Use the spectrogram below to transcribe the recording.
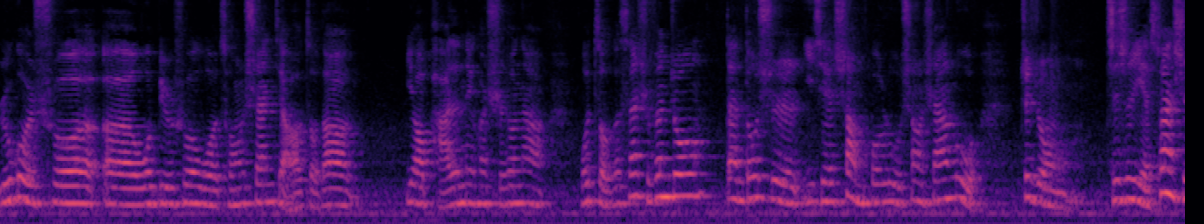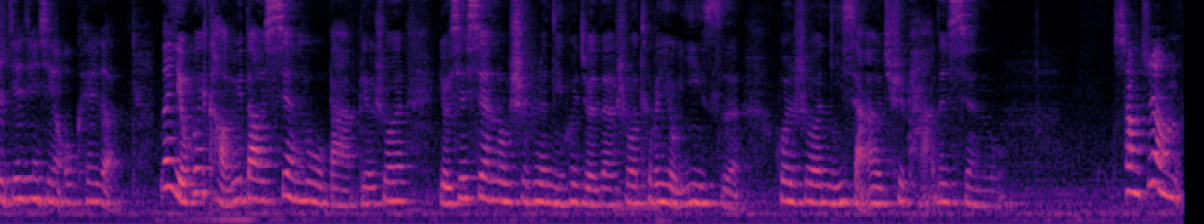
如果说呃，我比如说我从山脚走到要爬的那块石头那儿，我走个三十分钟，但都是一些上坡路、上山路，这种其实也算是接近性 OK 的。那也会考虑到线路吧，比如说有些线路是不是你会觉得说特别有意思，或者说你想要去爬的线路？像这样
